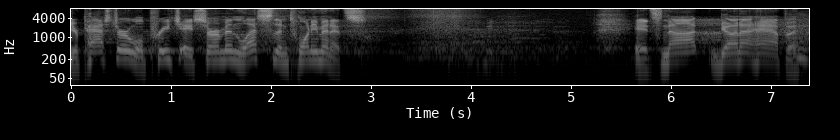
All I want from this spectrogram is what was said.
your pastor will preach a sermon less than 20 minutes. It's not gonna happen.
